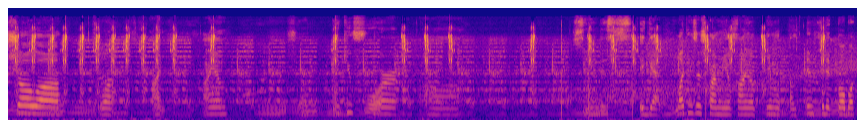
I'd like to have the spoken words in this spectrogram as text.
so uh, well, I, I am. So thank you for seeing this again. Like and subscribe, and you'll find um, infinite Robux.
